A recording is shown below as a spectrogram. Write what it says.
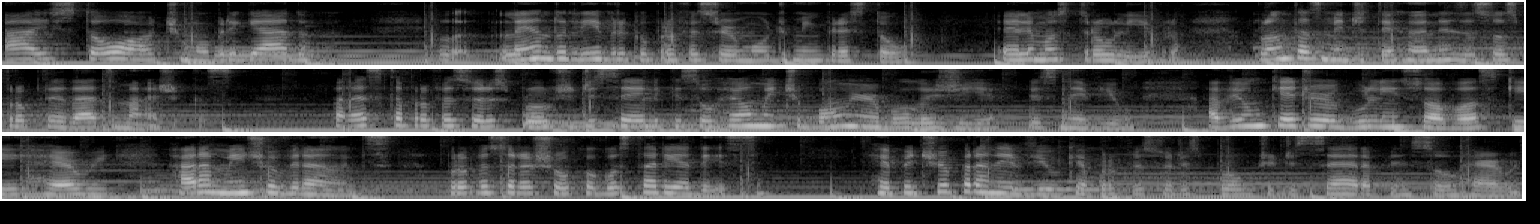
Ah, estou ótimo, obrigado. L lendo o livro que o professor Moody me emprestou. Ele mostrou o livro, Plantas Mediterrâneas e suas propriedades mágicas. Parece que a professora Sprout disse a ele que sou realmente bom em herbologia, disse Neville. Havia um quê de orgulho em sua voz que Harry raramente ouvira antes. O professor achou que eu gostaria desse. Repetiu para Neville o que a professora Sprout dissera, pensou Harry,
